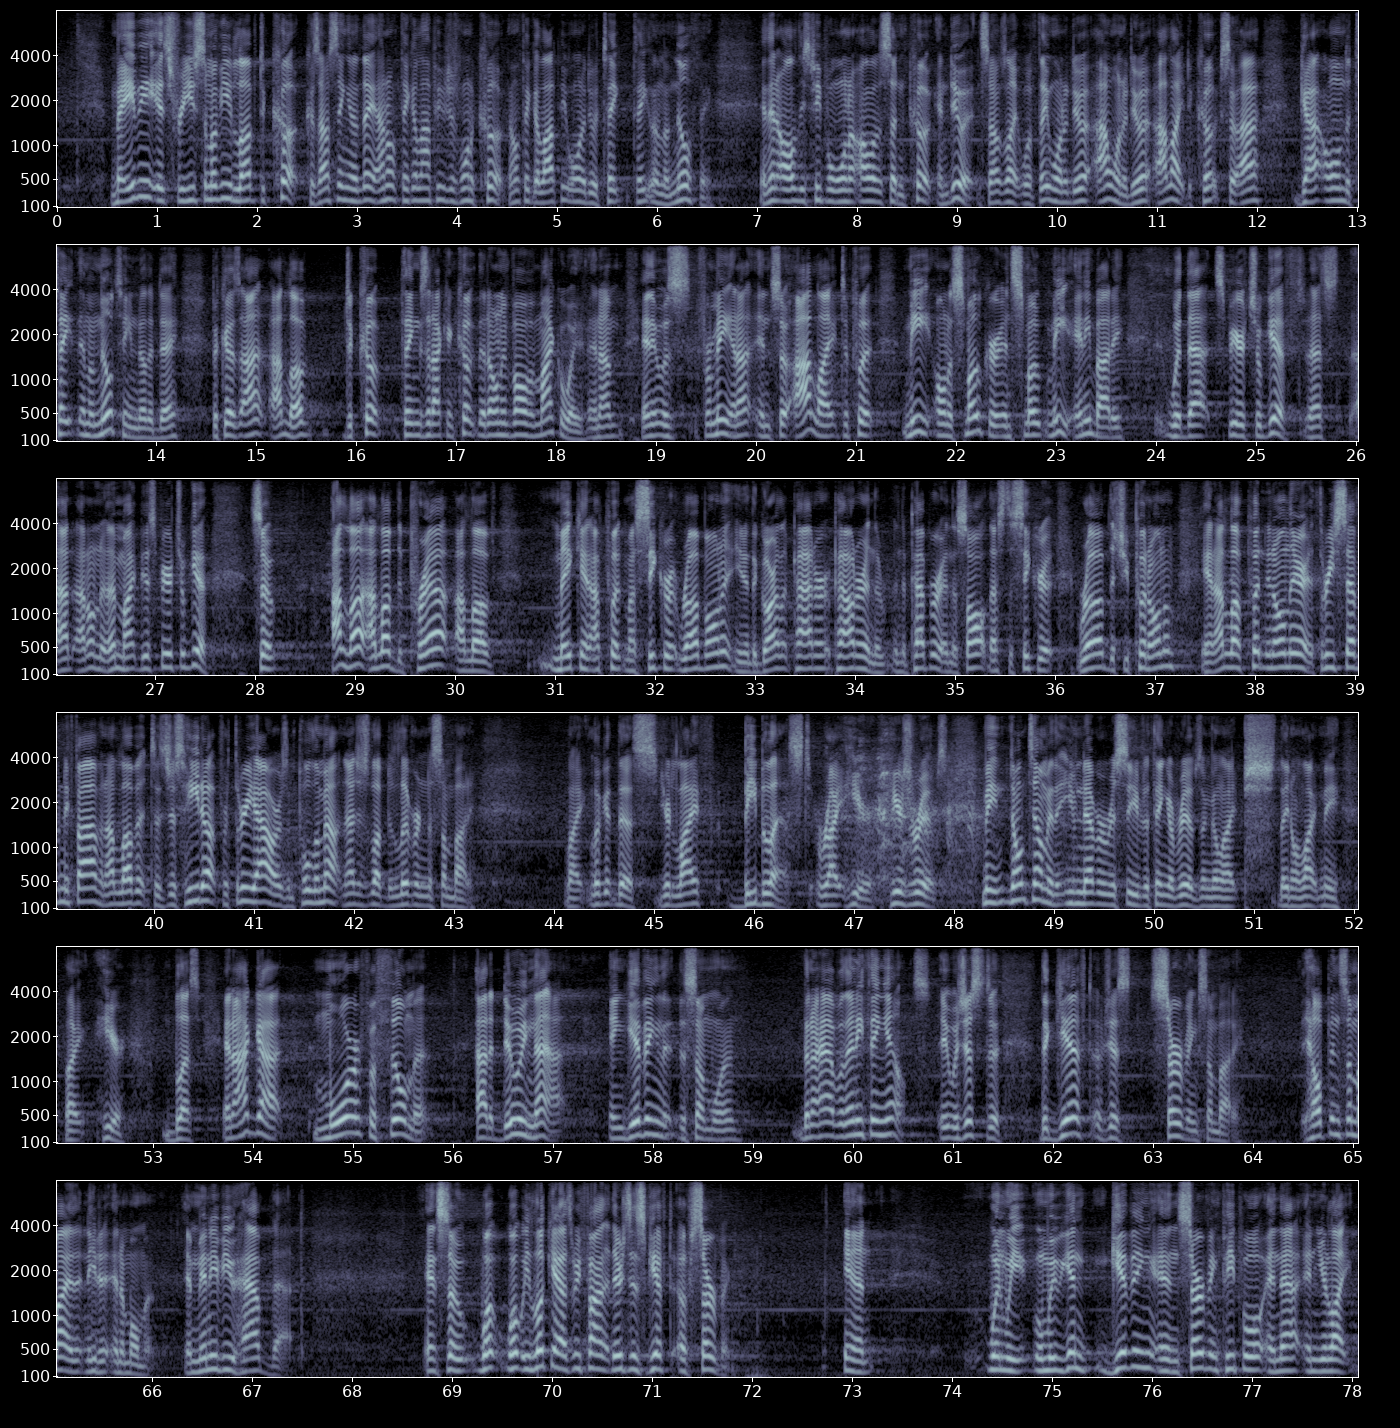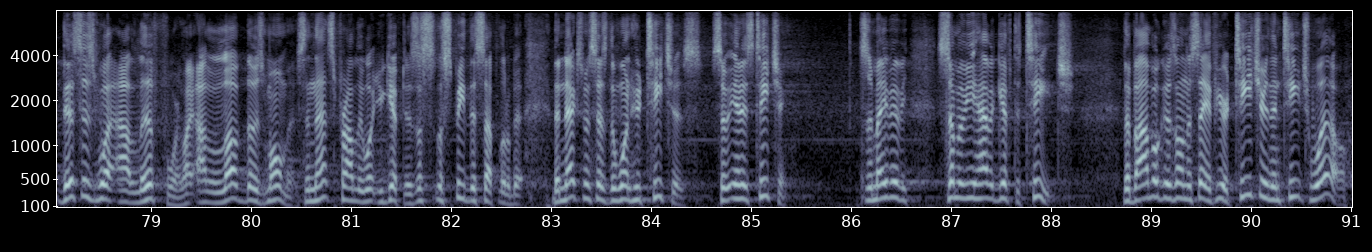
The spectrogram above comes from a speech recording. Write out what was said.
Maybe it's for you. Some of you love to cook because I was thinking today. I don't think a lot of people just want to cook. I don't think a lot of people want to do a take take them a meal thing. And then all these people want to all of a sudden cook and do it. And So I was like, well, if they want to do it, I want to do it. I like to cook. So I got on to take them a meal team the other day because I, I love to cook things that I can cook that don't involve a microwave. And I'm and it was for me and I and so I like to put meat on a smoker and smoke meat. Anybody with that spiritual gift. That's I, I don't know, that might be a spiritual gift. So I love I love the prep. I love making I put my secret rub on it, you know, the garlic powder powder and the and the pepper and the salt. That's the secret rub that you put on them. And I love putting it on there at 375 and I love it to just heat up for 3 hours and pull them out and I just love delivering to somebody. Like, look at this. Your life be blessed right here. Here's ribs. I mean, don't tell me that you've never received a thing of ribs and going like, they don't like me. Like, here, bless. And I got more fulfillment out of doing that and giving it to someone than I have with anything else. It was just the, the gift of just serving somebody, helping somebody that needed it in a moment. And many of you have that. And so, what, what we look at is we find that there's this gift of serving. And when we when we begin giving and serving people and that and you're like this is what i live for like i love those moments and that's probably what your gift is let's, let's speed this up a little bit the next one says the one who teaches so in his teaching so maybe some of you have a gift to teach. The Bible goes on to say if you're a teacher, then teach well.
